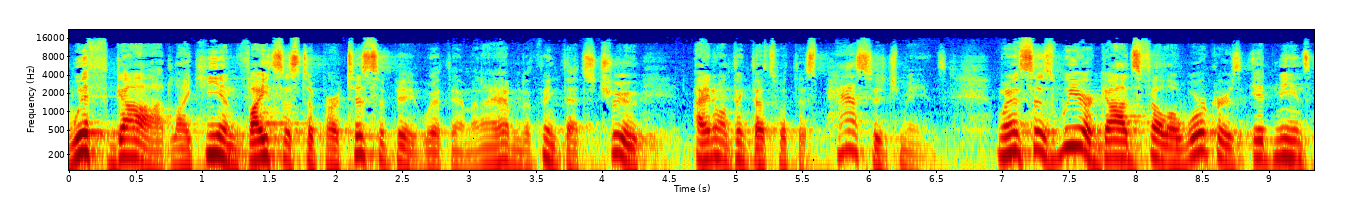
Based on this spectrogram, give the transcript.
with God, like he invites us to participate with him. And I happen to think that's true. I don't think that's what this passage means. When it says we are God's fellow workers, it means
